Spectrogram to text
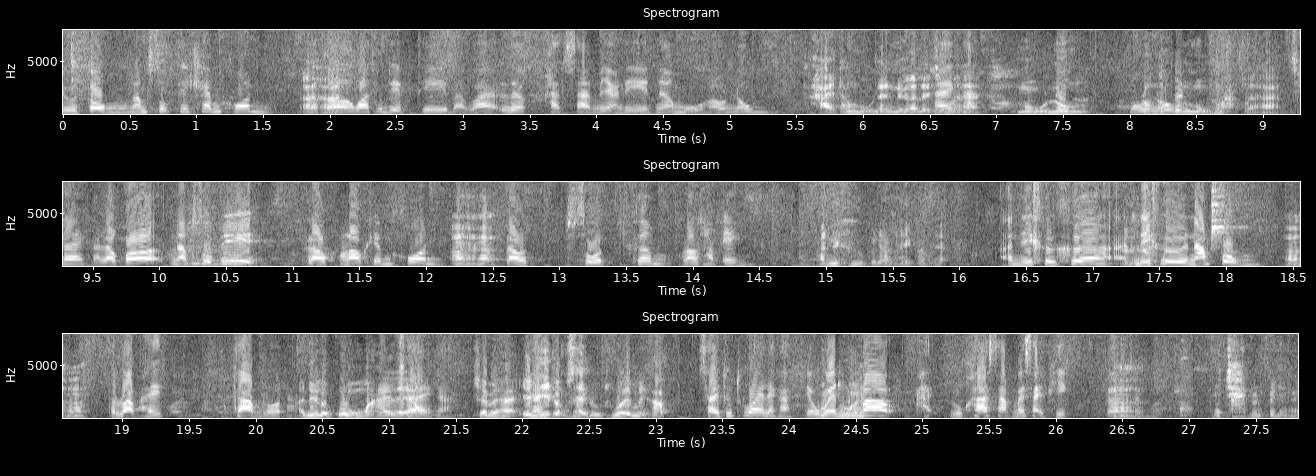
อยู่ตรงน้ำซุปที่เข้มข้น อ่าฮะ แล้วก็วัตถุดิบที่แบบว่าเลือกคัดสรรมาอย่างดีเนื้อหมูเรานุ่ม ขายทั้งหมูและเนื้อเลยใช่ไหมใช่ฮะค่ะหมูนุ่มหมูแล้วก็นุ่มเป็นหมูหมักเหรอฮะ ใช่ค่ะ แล้วก็น้ำซุปที่เราของเราเข้มข้น อ่าฮะ เราสูตรเครื่องเราทำเอง อันนี้คือเป็นอะไรครับเนี่ย อันนี้คือเครื่องอันนี้คือน้ำปรุงอ่าฮะสำหรับให้ สามรสค่ะ อันนี้เราปรุงมาให้แล้วใช่ค่ะใช่ไหมฮะอย่างนี้ต้องใส่ลูกถ้วยไหมครับ ใส่ทุกถ้วยเลยค่ะยกเว้นทุกถ้วย ว่าลูกค้าสั่งไม่ใส่พริกก็อ่าใส่หมดรสชาติมันเป็นยังไง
